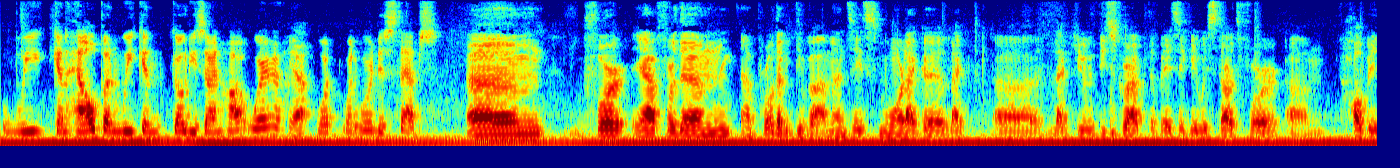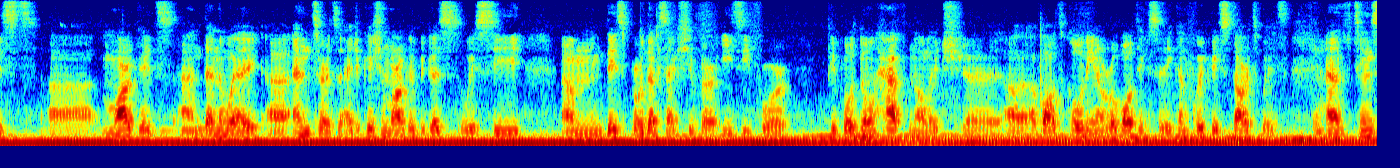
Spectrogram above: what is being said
we can help and we can co-design hardware. Yeah. What what were the steps? Um, for yeah, for the um, uh, product development, it's more like a like uh, like you described. Basically, we start for um, hobbyist uh, markets, and then we uh, enter the education market because we see um, these products actually very easy for people don't have knowledge uh, uh, about coding and robotics. They can quickly start with, Yeah. and since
